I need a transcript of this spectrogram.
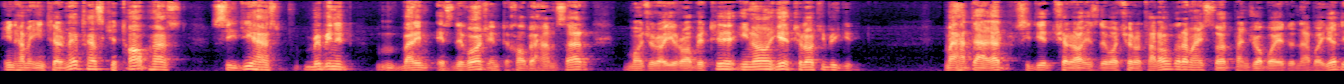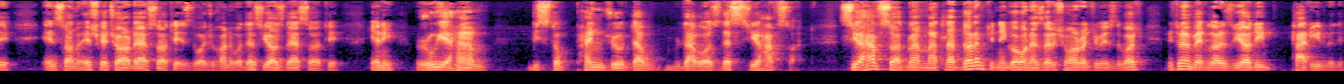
این همه اینترنت هست کتاب هست سی دی هست. ببینید برای ازدواج انتخاب همسر ماجرای رابطه اینا یه اطلاعاتی بگیرید. من حداقل سی دی چرا ازدواج چرا طلاق دارم؟ 8 ساعت 50 باید و نباید. انسان و عشق 14 ساعت ازدواج خانواده است 11 ساعته یعنی روی هم 25 و 12 37 ساعت. 37 ساعت من مطلب دارم که نگاه و نظر شما راجع به ازدواج می‌تونه مقدار زیادی تغییر بده.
